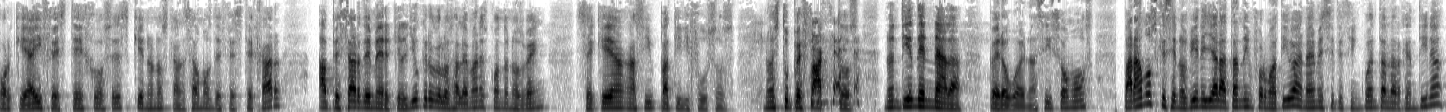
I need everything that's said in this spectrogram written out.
porque hay festejos, es que no nos cansamos de festejar a pesar de Merkel. Yo creo que los alemanes cuando nos ven se quedan así patidifusos, no estupefactos, no entienden nada, pero bueno, así somos. Paramos que se nos viene ya la tanda informativa en AM750 en la Argentina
